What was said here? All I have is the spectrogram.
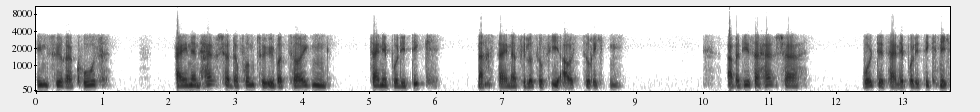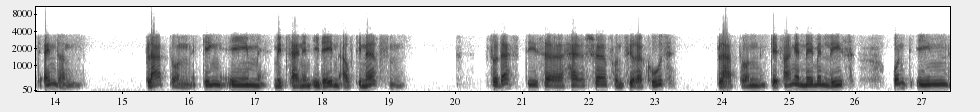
in Syrakus einen Herrscher davon zu überzeugen, seine Politik nach seiner Philosophie auszurichten. Aber dieser Herrscher wollte seine Politik nicht ändern. Platon ging ihm mit seinen Ideen auf die Nerven, sodass dieser Herrscher von Syrakus Platon gefangen nehmen ließ und ihn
